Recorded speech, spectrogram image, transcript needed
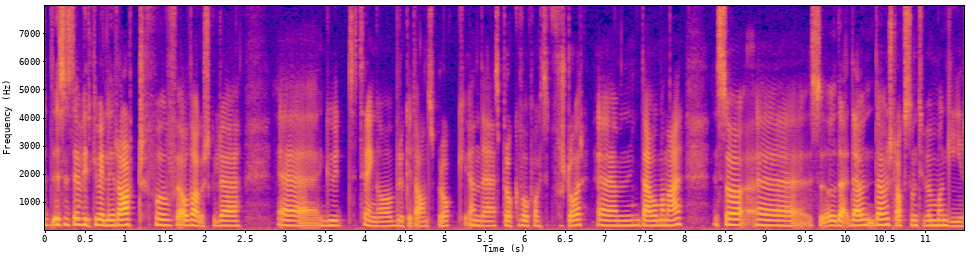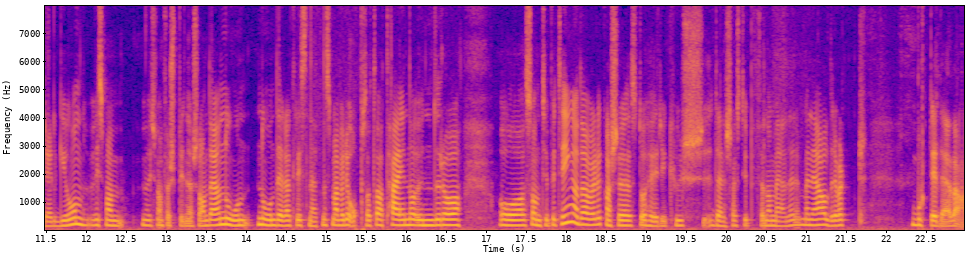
jeg syns det virker veldig rart. For hvorfor i alle dager skulle uh, Gud trenge å bruke et annet språk enn det språket folk faktisk forstår, um, der hvor man er. Så, så det, det, er jo, en slags sånn type magireligion, hvis man, hvis man først begynner sånn. Det er jo noen, noen deler av kristenheten som er veldig opptatt av tegn og under og og sånne type ting. Og da vil det kanskje stå høyere i kurs den slags type fenomener. Men jeg har aldri vært borti det, da.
